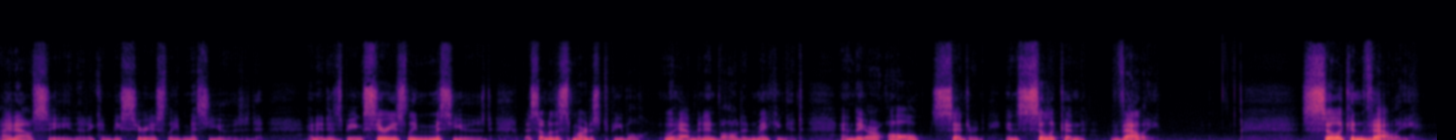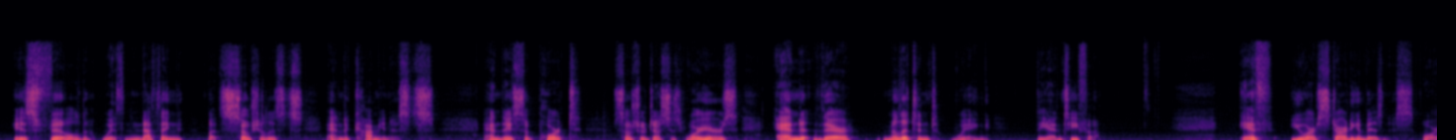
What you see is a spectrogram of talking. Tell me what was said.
I now see that it can be seriously misused, and it is being seriously misused by some of the smartest people who have been involved in making it, and they are all centered in Silicon Valley. Silicon Valley is filled with nothing but socialists and communists, and they support social justice warriors and their militant wing, the Antifa if you are starting a business or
